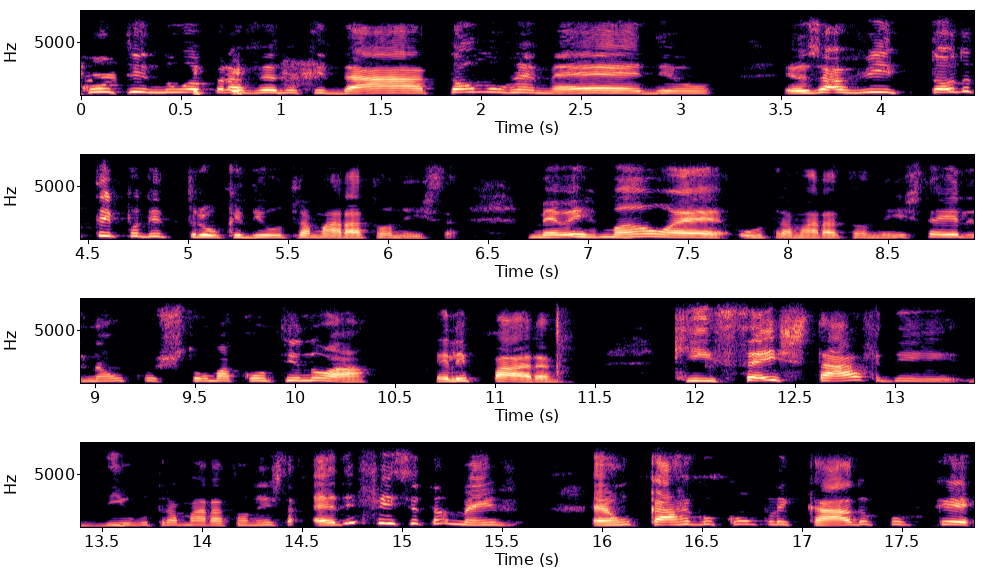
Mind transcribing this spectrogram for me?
continua para ver no que dá, toma um remédio. Eu já vi todo tipo de truque de ultramaratonista. Meu irmão é ultramaratonista e ele não costuma continuar, ele para que ser staff de, de ultramaratonista é difícil também. É um cargo complicado, porque,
